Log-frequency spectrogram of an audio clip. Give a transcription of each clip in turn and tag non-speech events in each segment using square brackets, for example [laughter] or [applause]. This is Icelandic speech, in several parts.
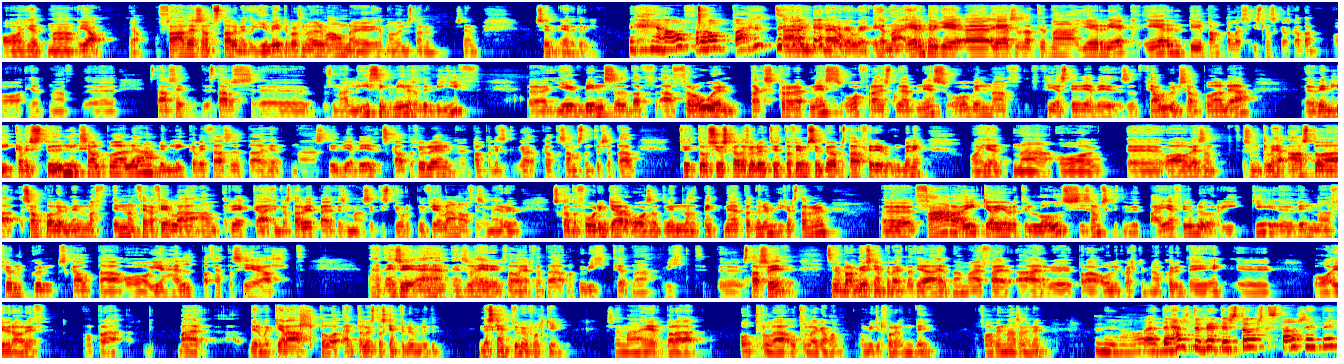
og hérna, já, já, það er samt starfið mitt og ég veit bara svona öðrum ánægu hérna á vinnustanum sem, sem erindriki. [laughs] Já, frábært. En, nei, ok, ok, hérna, erindriki uh, er sem sagt, hérna, ég rek erindi bandalags íslenska skata og hérna, uh, starfs, starfs uh, svona lýsing mín er svolítið víð. Ég vinn að, að þróun dagskrarefnis og fræðsluefnis og vinn að því að styðja við þjálfun sjálfbúðarlega, vinn líka við stuðning sjálfbúðarlega, vinn líka við það að hérna, styðja við skátafjölun, bandalíska skátasamstandur af 27 skátafjölun, 25 sem bjóða upp starf fyrir ungmenni og, hérna, og, uh, og að vera samt svona til að aðstofa sjálfbáðulegum innan, innan þeirra félaga að reyka innra starfi, bæði þeir sem að setja í stjórnum félagana og þeir sem eru skáta fóringjar og samt vinna þetta bengt með bönnunum í félstarfinu. Uh, þar að aukja og ég verið til loðs í samskiptum við bæjafjölu og ríki, uh, vinnað fjölgun, skáta og ég held að þetta sé allt, eins og, eins og heyrir þá er þetta nokkuð vítt, hérna, uh, starfsvið sem er bara mjög skemmtilegt að því að hérna, maður fær að eru bara ólík verkefni á hverjum degi uh, og yfir árið og bara maður við erum að gera allt og endalust á skemmtilegum hlutum með skemmtilegu fólki sem er bara ótrúlega, ótrúlega gaman og mikil fórhættandi að fá að finna þessa vinnu Já, þetta er heldur fyrir stórt starfsæti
